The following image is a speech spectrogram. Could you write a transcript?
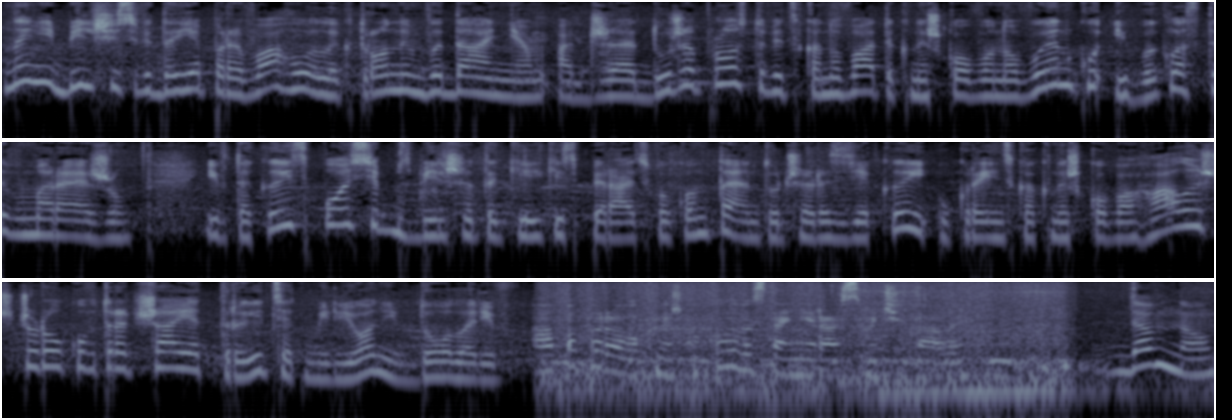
Нині більшість віддає перевагу електронним виданням, адже дуже просто відсканувати книжкову новинку і викласти в мережу. І в такий спосіб збільшити кількість піратського контенту, через який українська книжкова галузь щороку втрачає 30 мільйонів доларів. А паперову книжку коли в останній раз ви читали? Давно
